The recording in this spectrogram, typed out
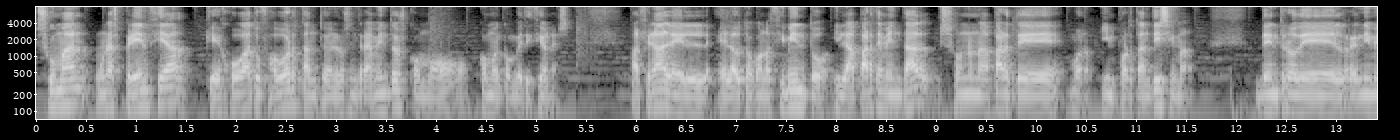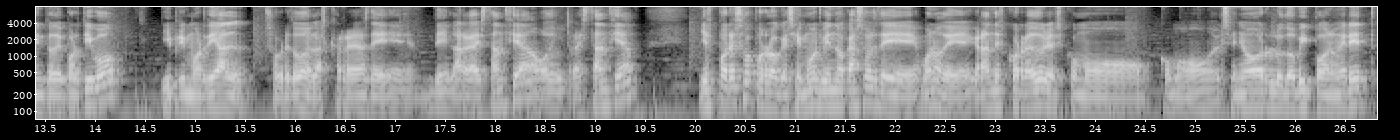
suman una experiencia que juega a tu favor tanto en los entrenamientos como, como en competiciones. Al final el, autoconocimiento y la parte mental son una parte bueno, importantísima dentro del rendimiento deportivo y primordial sobre todo en las carreras de, larga distancia o de ultra distancia. Y es por eso por lo que seguimos viendo casos de, bueno, de grandes corredores como, como el señor Ludovic Pomeret,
